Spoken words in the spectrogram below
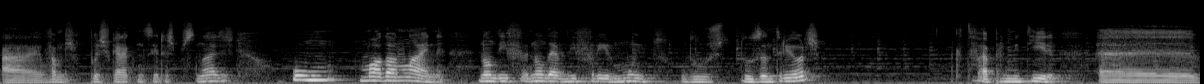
há, vamos depois ficar a conhecer as personagens. O modo online não, dif, não deve diferir muito dos, dos anteriores, que te vai permitir uh,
